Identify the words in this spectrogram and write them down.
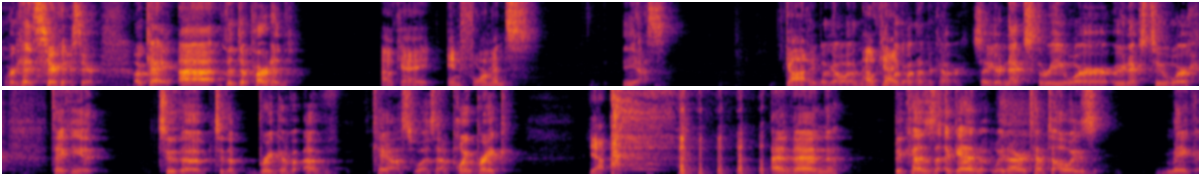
We're getting serious here. Okay, uh The Departed. Okay, informants. Yes. Got it. People going. Okay. People going undercover. So your next three were, or your next two were, taking it to the to the brink of, of chaos. Was uh, Point Break. Yeah. and then, because again, in our attempt to always make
